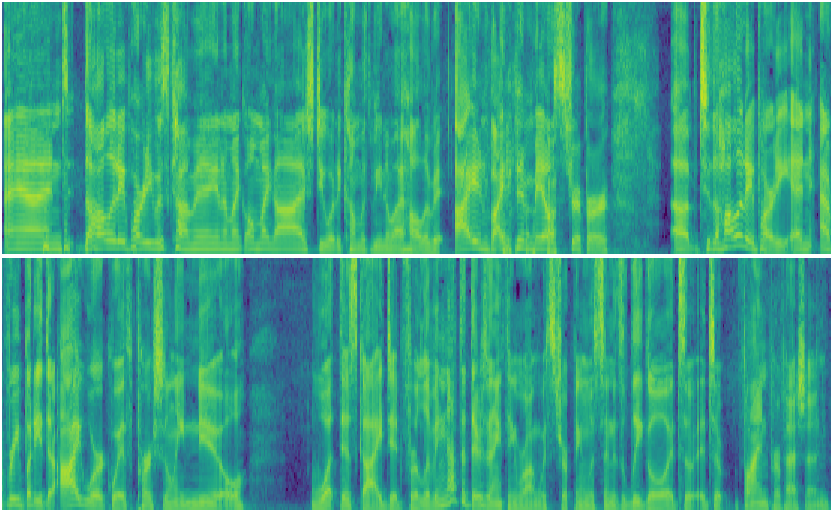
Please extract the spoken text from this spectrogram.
And the holiday party was coming. And I'm like, oh my gosh, do you want to come with me to my holiday? I invited a male stripper uh, to the holiday party. And everybody that I work with personally knew what this guy did for a living. Not that there's anything wrong with stripping. Listen, it's legal. It's a it's a fine profession.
